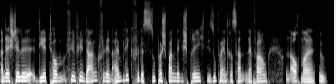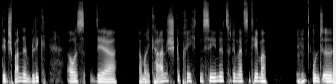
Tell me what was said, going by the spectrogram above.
An der Stelle dir, Tom, vielen, vielen Dank für den Einblick, für das super spannende Gespräch, die super interessanten Erfahrungen und auch mal äh, den spannenden Blick aus der amerikanisch geprägten Szene zu dem ganzen Thema. Mhm. Und äh,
